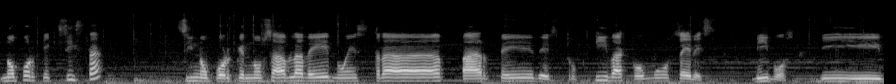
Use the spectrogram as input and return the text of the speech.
no porque exista, sino porque nos habla de nuestra parte destructiva como seres vivos. Y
